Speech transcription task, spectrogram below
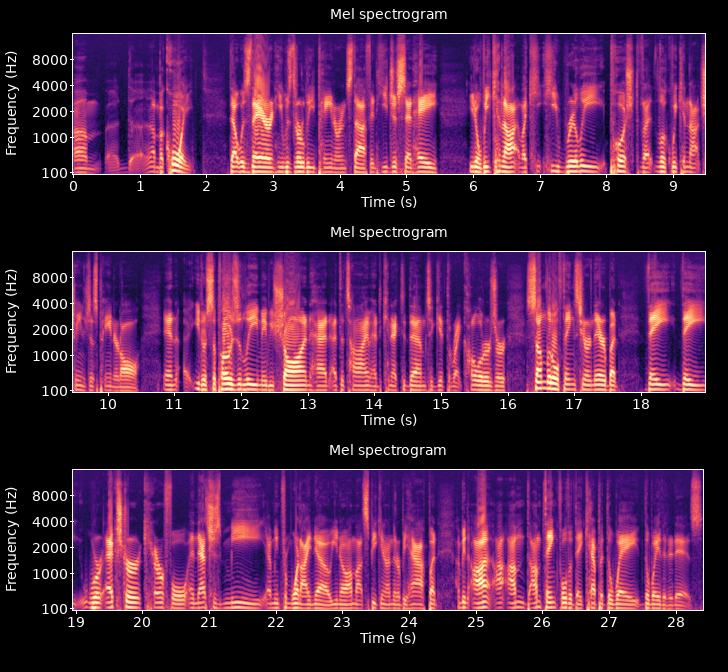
um, uh, uh, McCoy that was there and he was their lead painter and stuff and he just said hey you know we cannot like he, he really pushed that look we cannot change this paint at all and uh, you know supposedly maybe Sean had at the time had connected them to get the right colors or some little things here and there but they they were extra careful and that's just me i mean from what i know you know i'm not speaking on their behalf but i mean i, I i'm i'm thankful that they kept it the way the way that it is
